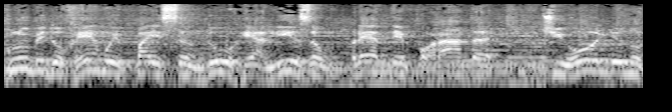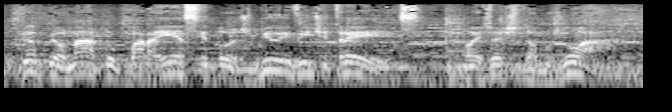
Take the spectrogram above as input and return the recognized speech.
Clube do Remo e Paysandu realizam pré-temporada de olho no Campeonato Paraense 2023. Nós já estamos no ar.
